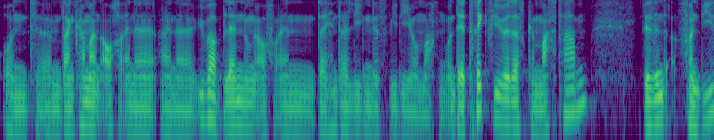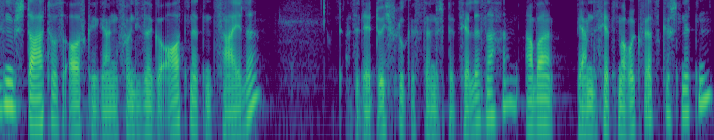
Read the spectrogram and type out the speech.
Und ähm, dann kann man auch eine, eine Überblendung auf ein dahinterliegendes Video machen. Und der Trick, wie wir das gemacht haben, wir sind von diesem Status ausgegangen, von dieser geordneten Zeile also der Durchflug ist eine spezielle Sache, aber wir haben das jetzt mal rückwärts geschnitten.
